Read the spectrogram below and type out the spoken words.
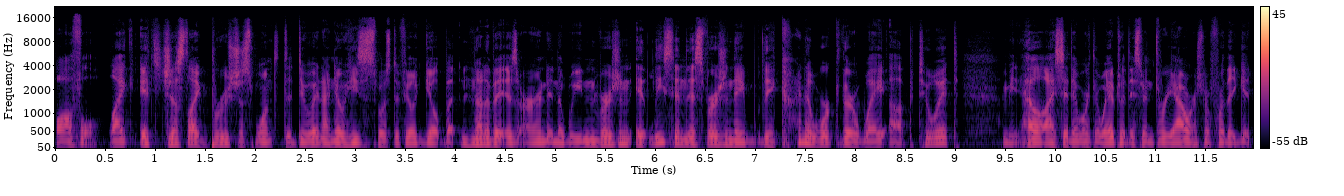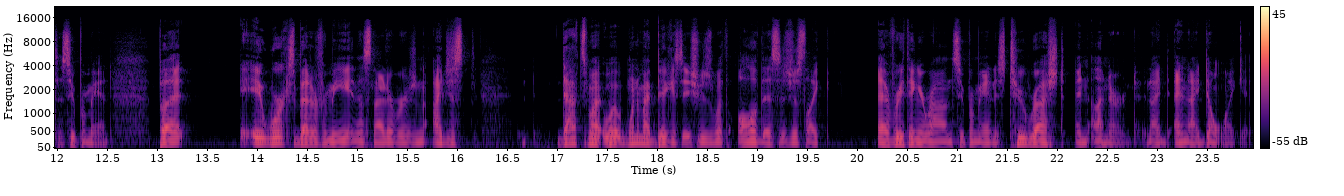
awful. Like it's just like Bruce just wants to do it. And I know he's supposed to feel guilt, but none of it is earned in the Whedon version. At least in this version, they they kind of work their way up to it. I mean, hell, I say they work their way up to it. They spend three hours before they get to Superman, but it works better for me in the Snyder version. I just that's my one of my biggest issues with all of this is just like everything around Superman is too rushed and unearned, and I and I don't like it.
